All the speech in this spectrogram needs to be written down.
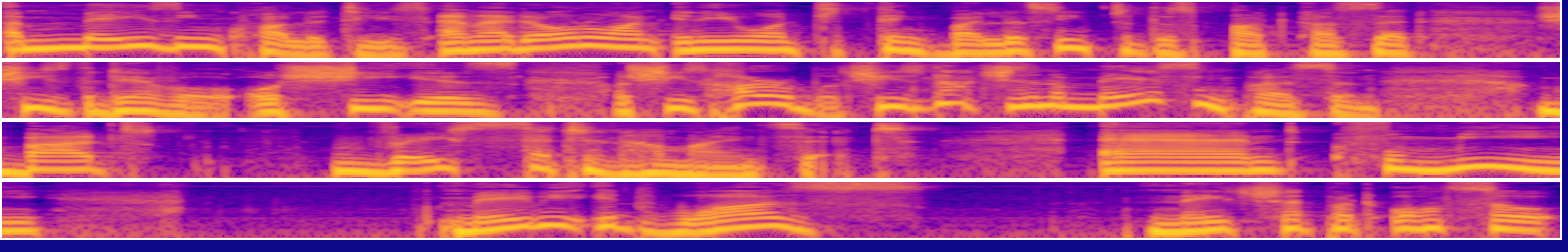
amazing qualities, and I don't want anyone to think by listening to this podcast that she's the devil or she is or she's horrible. She's not. She's an amazing person, but very set in her mindset. And for me, maybe it was nature, but also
